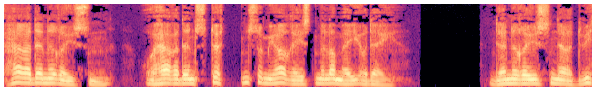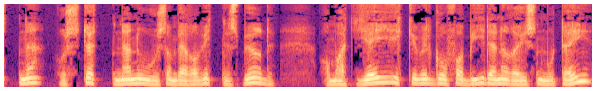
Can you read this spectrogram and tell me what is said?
Her er denne røysen, og her er den støtten som jeg har reist mellom meg og deg. Denne røysen er et vitne, og støtten er noe som bærer vitnesbyrd om at jeg ikke vil gå forbi denne røysen mot deg,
